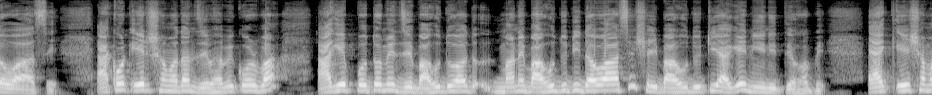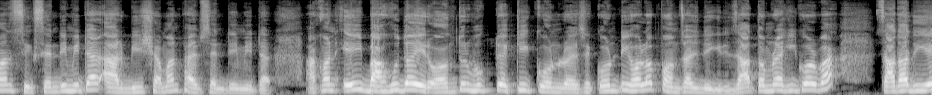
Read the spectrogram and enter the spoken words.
দেওয়া আছে। এখন এর সমাধান যেভাবে করবা, আগে প্রথমে যে বাহু দেওয়া মানে বাহু দুটি দেওয়া আছে, সেই বাহু দুটি আগে নিয়ে নিতে হবে। এক এ সমান সিক্স সেন্টিমিটার আর বি সমান ফাইভ সেন্টিমিটার এখন এই বাহুদয়ের অন্তর্ভুক্ত একটি কোণ রয়েছে। কোণটি হলো পঞ্চাশ ডিগ্রি। যা তোমরা কি করবা? চাঁদা দিয়ে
